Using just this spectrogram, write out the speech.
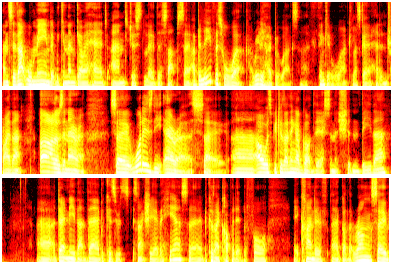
And so that will mean that we can then go ahead and just load this up. So I believe this will work. I really hope it works. I think it will work. Let's go ahead and try that. Oh, there was an error. So what is the error? So, uh, oh, it's because I think I've got this and it shouldn't be there. Uh, I don't need that there because it's, it's, actually over here. So because I copied it before, it kind of uh, got that wrong. So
